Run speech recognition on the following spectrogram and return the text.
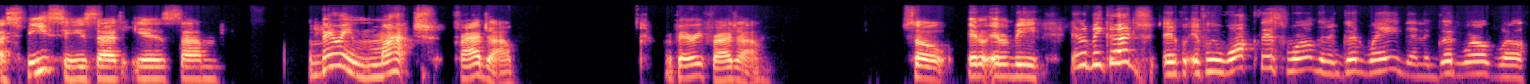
a species that is um, very much fragile. We're very fragile. So it'll it'll be it'll be good if if we walk this world in a good way. Then the good world will,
